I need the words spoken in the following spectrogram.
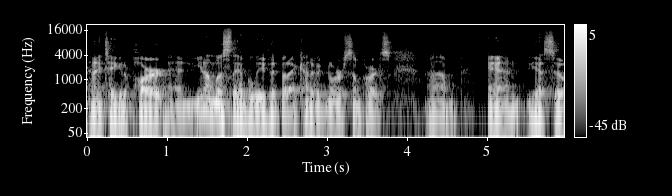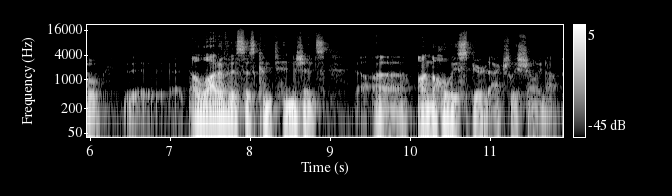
and I take it apart, and you know mostly I believe it, but I kind of ignore some parts, um, and yeah, so uh, a lot of this is contingent uh, on the Holy Spirit actually showing up,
